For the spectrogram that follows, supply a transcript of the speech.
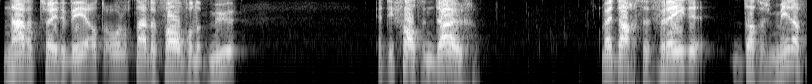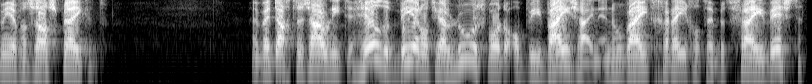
na de Tweede Wereldoorlog, na de val van het muur, die valt in duigen. Wij dachten vrede, dat is min of meer vanzelfsprekend. En wij dachten, zou niet heel de wereld jaloers worden op wie wij zijn en hoe wij het geregeld hebben, het Vrije Westen.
